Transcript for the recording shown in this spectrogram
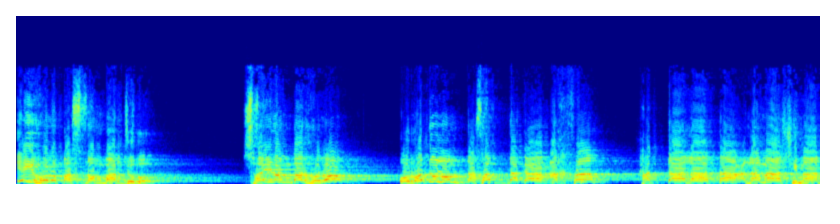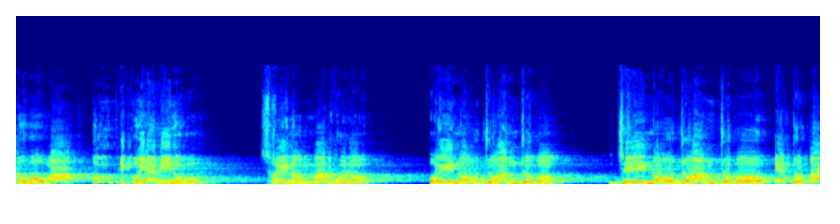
এই হলো পাঁচ নম্বর যুবক। ছয় নম্বর হলো, ও রজুলুন তাসাদ্দাকা আখফা হাত্তা লা তা'লামা শিমালুহু মা তুনফিকু ইয়ামিনুহু। ছয় নম্বর হল, ওই নৌজোয়ান যুবক, যে নৌজোয়ান যুবক এতটা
